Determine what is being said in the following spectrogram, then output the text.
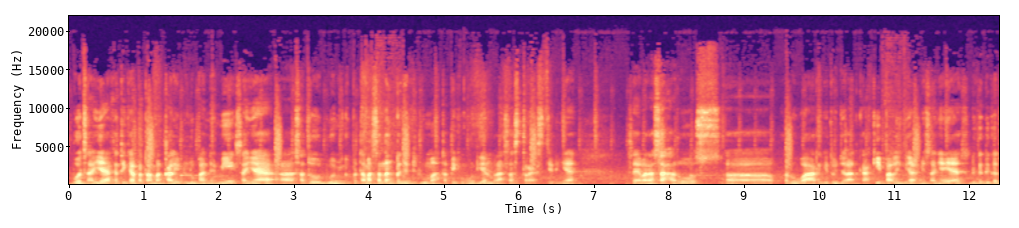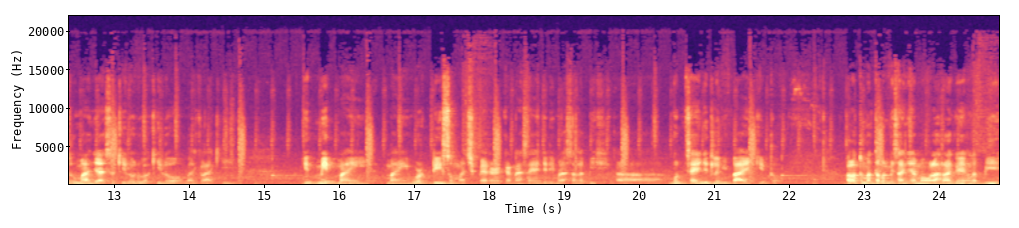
buat saya ketika pertama kali dulu pandemi saya uh, satu dua minggu pertama senang kerja di rumah tapi kemudian merasa stres. Jadinya saya merasa harus uh, keluar gitu jalan kaki paling nggak. Misalnya ya dekat-dekat rumah aja sekilo dua kilo balik lagi. It made my my work day so much better karena saya jadi merasa lebih uh, mood saya jadi lebih baik gitu kalau teman-teman misalnya mau olahraga yang lebih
